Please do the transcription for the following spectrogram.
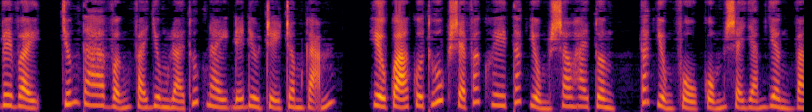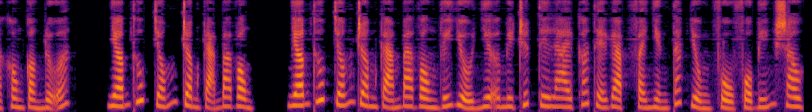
Vì vậy, chúng ta vẫn phải dùng loại thuốc này để điều trị trầm cảm. Hiệu quả của thuốc sẽ phát huy tác dụng sau 2 tuần, tác dụng phụ cũng sẽ giảm dần và không còn nữa. Nhóm thuốc chống trầm cảm ba vòng Nhóm thuốc chống trầm cảm ba vòng ví dụ như amitriptyline có thể gặp phải những tác dụng phụ phổ biến sau,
